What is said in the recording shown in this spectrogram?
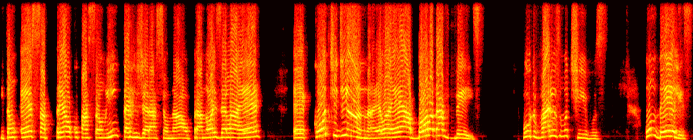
Então, essa preocupação intergeracional, para nós, ela é, é cotidiana, ela é a bola da vez, por vários motivos. Um deles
